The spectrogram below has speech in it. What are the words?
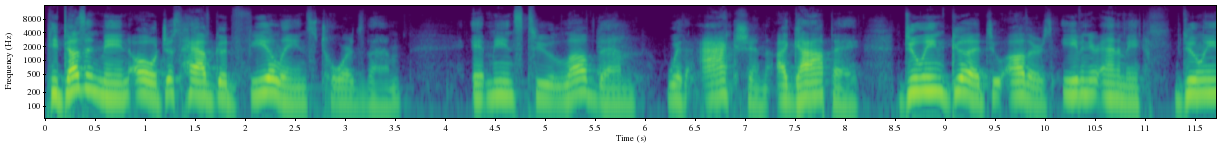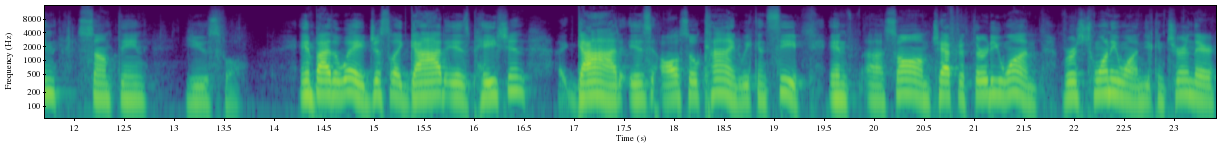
he doesn't mean, oh, just have good feelings towards them. It means to love them with action, agape, doing good to others, even your enemy, doing something useful. And by the way, just like God is patient, God is also kind. We can see in uh, Psalm chapter 31, verse 21. You can turn there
